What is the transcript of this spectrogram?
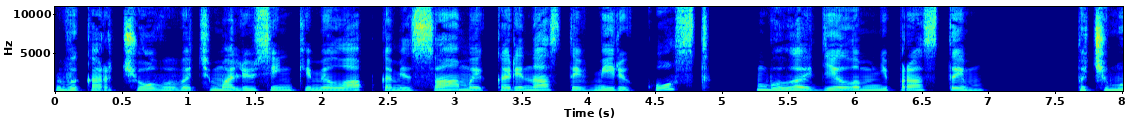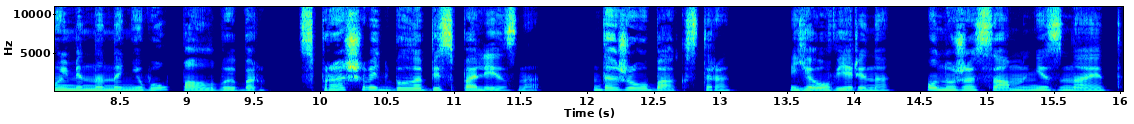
Выкорчевывать малюсенькими лапками самый коренастый в мире куст было делом непростым. Почему именно на него упал выбор, спрашивать было бесполезно. Даже у Бакстера. Я уверена, он уже сам не знает.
